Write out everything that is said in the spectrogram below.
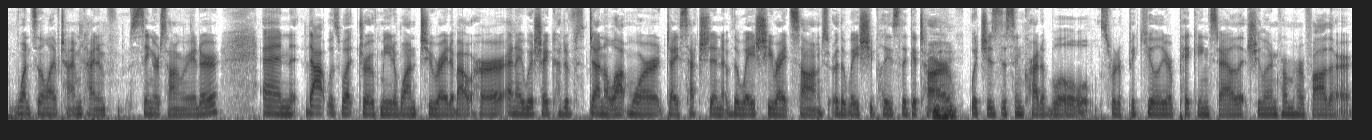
once in a lifetime kind of singer songwriter. And that was what drove me to want to write about her. And I wish I could have done a lot more dissection of the way she writes songs or the way she plays the guitar, mm-hmm. which is this incredible sort of peculiar picking style that she learned from her father.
